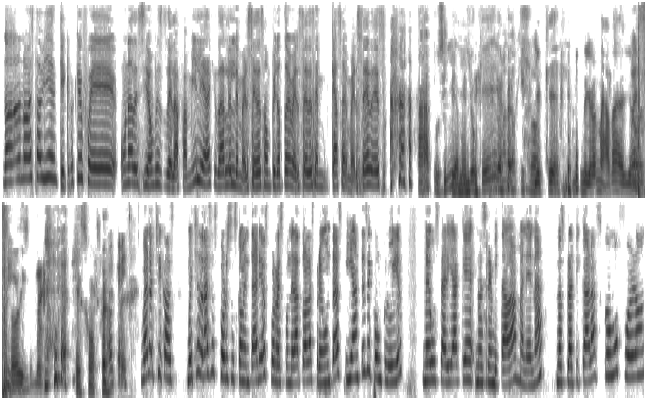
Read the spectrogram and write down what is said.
No, no, no, está bien, que creo que fue una decisión pues de la familia, que darle el de Mercedes a un piloto de Mercedes en casa de Mercedes. Ah, pues sí, Obviamente. ¿yo Lo qué? más lógico. Yo qué, yo nada, yo no Pues sí. estaba diciendo eso. Ok. Bueno, chicos, muchas gracias por sus comentarios, por responder a todas las preguntas. Y antes de concluir, me gustaría que nuestra invitada, Malena, nos platicaras cómo fueron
